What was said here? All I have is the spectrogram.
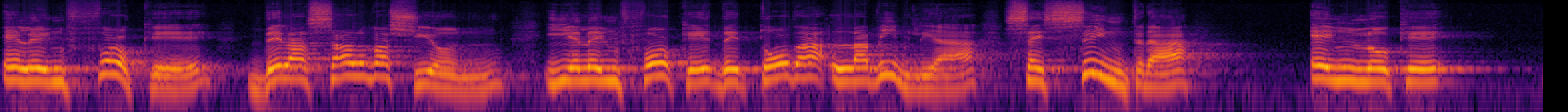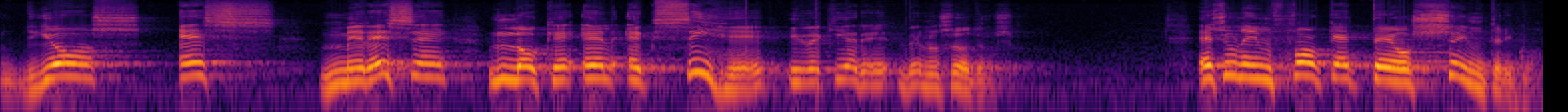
El enfoque de la salvación y el enfoque de toda la Biblia se centra en lo que Dios es, merece, lo que Él exige y requiere de nosotros. Es un enfoque teocéntrico.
